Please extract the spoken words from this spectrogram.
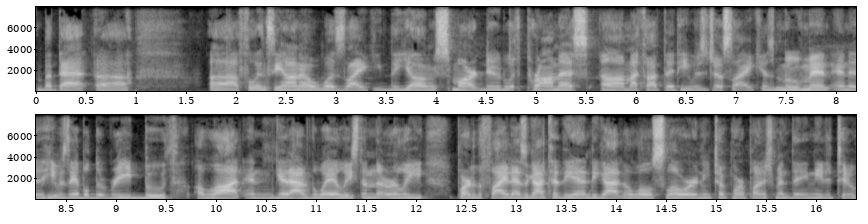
but that. Uh, uh, Feliciano was like the young, smart dude with promise. Um, I thought that he was just like his movement and he was able to read Booth a lot and get out of the way, at least in the early part of the fight. As it got to the end, he got a little slower and he took more punishment than he needed to.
